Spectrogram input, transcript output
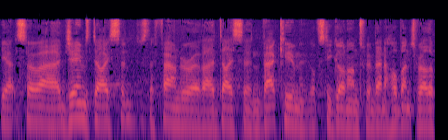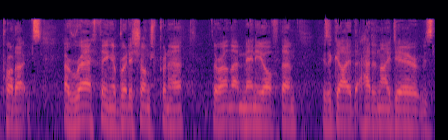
Yeah, so uh, James Dyson is the founder of uh, Dyson Vacuum. He's obviously gone on to invent a whole bunch of other products. A rare thing, a British entrepreneur. There aren't that many of them. He's a guy that had an idea. It was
